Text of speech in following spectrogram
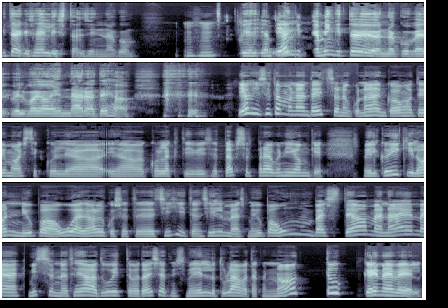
midagi sellist on siin nagu mm. -hmm. ja, ja, ja mingi, ja mingi töö on nagu veel, veel vaja enne ära teha jah, ja seda ma näen täitsa nagu näen ka oma töömaastikul ja, ja kollektiivis, et täpselt praegu nii ongi. meil kõigil on juba uued algused, sihid on silme ees, me juba umbes teame, näeme, mis on need head, huvitavad asjad, mis meie ellu tulevad, aga natukene veel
